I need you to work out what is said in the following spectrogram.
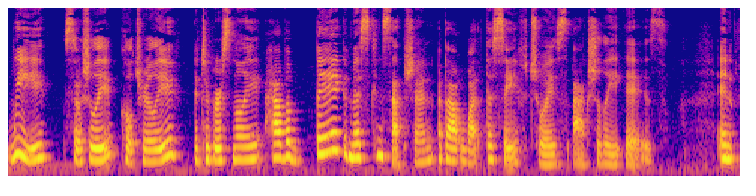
We, socially, culturally, interpersonally, have a big misconception about what the safe choice actually is. In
